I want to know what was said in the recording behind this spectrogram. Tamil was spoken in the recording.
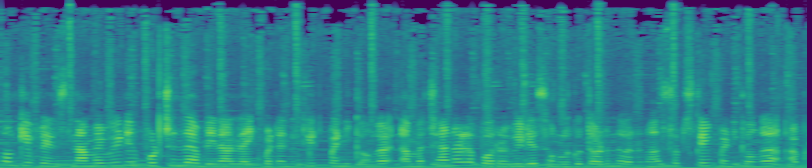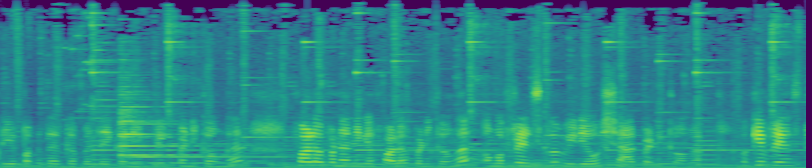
ஓகே ஃப்ரெண்ட்ஸ் நம்ம வீடியோ பிடிச்சிருந்து அப்படின்னா லைக் பட்டனை கிளிக் பண்ணிக்கோங்க. நம்ம சேனலில் போகிற வீடியோஸ் உங்களுக்கு தொடர்ந்து வரணும் சப்ஸ்கிரைப் பண்ணிக்கோங்க. அப்படியே பக்கத்தில் இருக்க பெல் ஐக்கனையும் கிளிக் பண்ணிக்கோங்க. ஃபாலோ பண்ண நீங்கள் ஃபாலோ பண்ணிக்கோங்க. உங்கள் ஃப்ரெண்ட்ஸ்க்கும் வீடியோவை ஷேர் பண்ணிக்கோங்க. Okay friends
